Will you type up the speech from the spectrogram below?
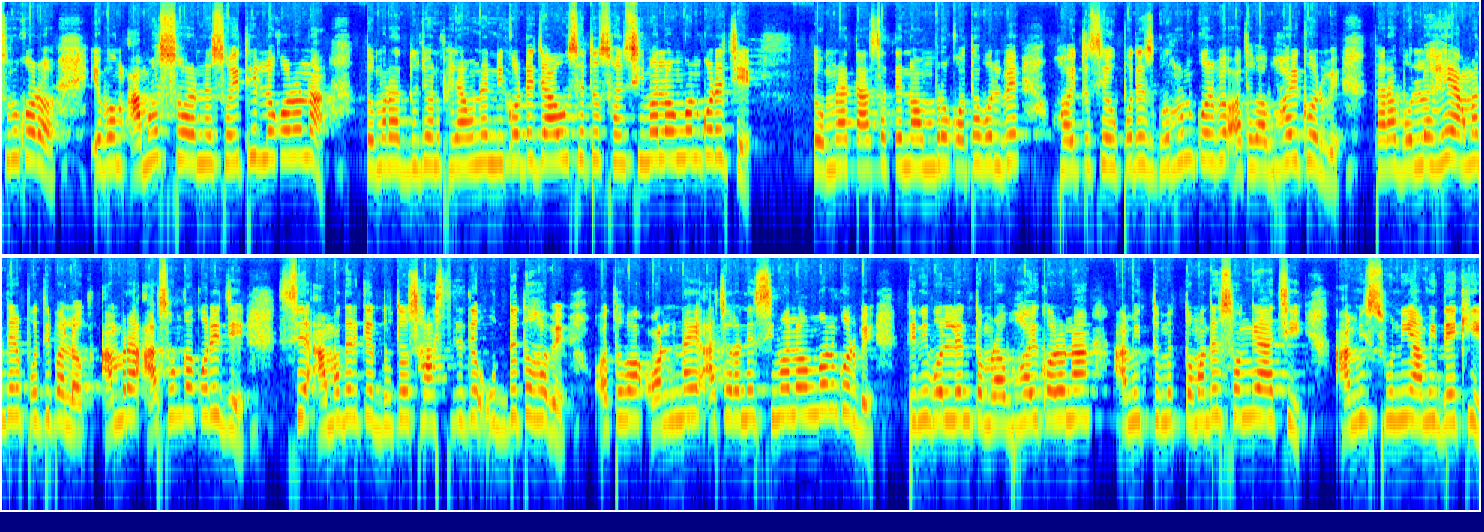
শুরু করো এবং আমার স্মরণে শৈথিল্য করো না। তোমরা দুজন ফেরাউনের নিকটে যাও, সে তো সীমা লঙ্ঘন করেছে। তোমরা তার সাথে নম্র কথা বলবে, হয়তো সে উপদেশ গ্রহণ করবে অথবা ভয় করবে। তারা বলল, হে আমাদের প্রতিপালক, আমরা আশঙ্কা করি যে সে আমাদেরকে দ্রুত শাস্তি দিতে উদ্যত হবে অথবা অন্যায় আচরণের সীমা লঙ্ঘন করবে। তিনি বললেন, তোমরা ভয় করো না, আমি তুমি, তোমাদের সঙ্গে আছি। আমি শুনি, আমি দেখি।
